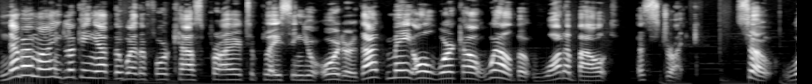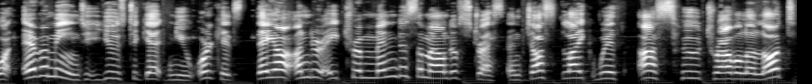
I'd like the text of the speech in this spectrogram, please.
Never mind looking at the weather forecast prior to placing your order. That may all work out well, but what about a strike? So, whatever means you use to get new orchids, they are under a tremendous amount of stress. And just like with us who travel a lot,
